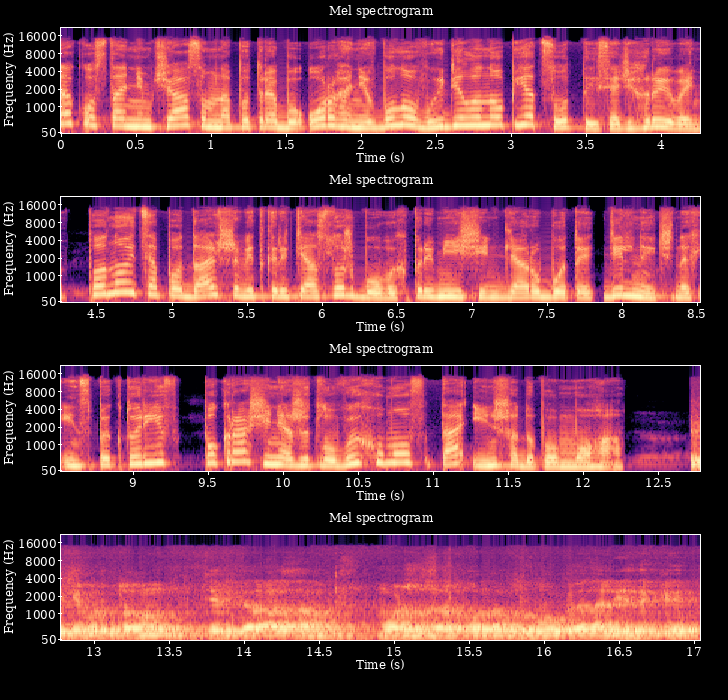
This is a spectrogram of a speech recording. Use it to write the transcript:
Так, останнім часом на потребу органів було виділено 500 тисяч гривень. Планується подальше відкриття службових приміщень для роботи дільничних інспекторів, покращення житлових умов та інша допомога. Тільки гуртом, тільки разом можна за рахунок глибокої аналітики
